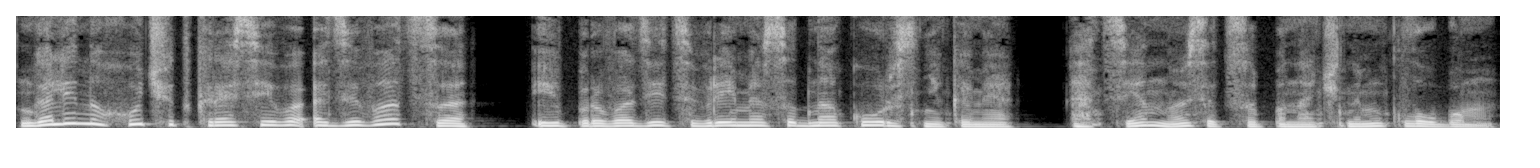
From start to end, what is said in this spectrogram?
Галина хочет красиво одеваться и проводить время с однокурсниками, а те носятся по ночным клубам.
